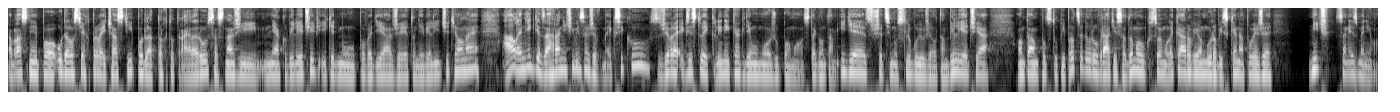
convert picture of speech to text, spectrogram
a vlastne po udalostiach prvej časti podľa tohto traileru sa snaží nejako vyliečiť, i keď mu povedia, že je to nevyliečiteľné. Ale niekde v zahraničí, myslím, že v Mexiku, že vraj existuje klinika, kde mu môžu pomôcť. Tak on tam ide, všetci mu sľubujú, že ho tam vyliečia, on tam podstúpi procedúru, vráti sa domov k svojmu lekárovi, on mu robí sken a povie, že nič sa nezmenilo.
